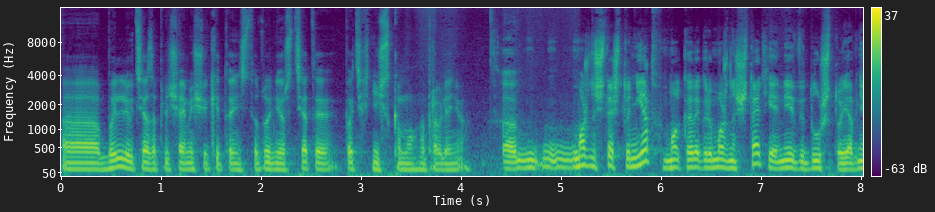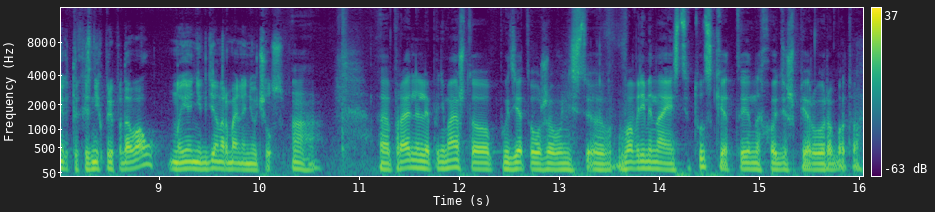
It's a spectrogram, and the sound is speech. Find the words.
А, были ли у тебя за плечами еще какие-то институты, университеты по техническому направлению? А, можно считать, что нет. Когда я говорю «можно считать», я имею в виду, что я в некоторых из них преподавал, но я нигде нормально не учился. Ага. Э, правильно ли я понимаю, что где-то уже во времена институтские ты находишь первую работу?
